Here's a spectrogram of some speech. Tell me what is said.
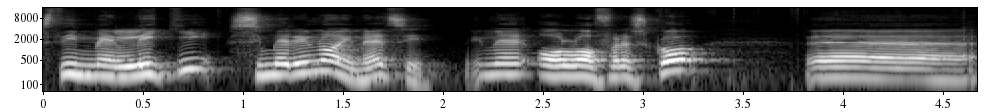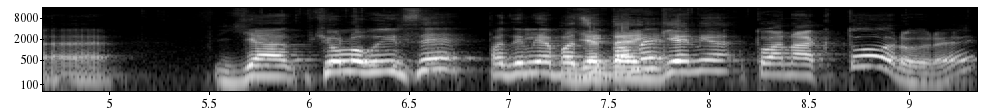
στη Μελίκη. Σημερινό είναι έτσι. Είναι ολόφρεσκο. Ε, για ποιο λόγο ήρθε, Παντελή Αμπατζή, Για τα είπαμε; εγγένεια του ανακτόρου, ρε.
